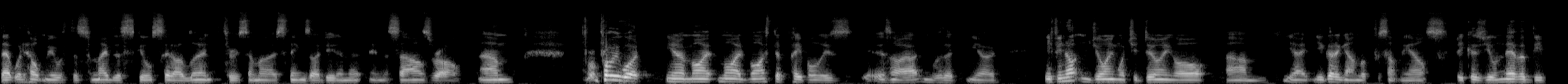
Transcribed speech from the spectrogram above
that would help me with the maybe the skill set I learned through some of those things I did in the in the sales role. Um, probably what you know my my advice to people is as I open with it, you know, if you're not enjoying what you're doing or um, you know you got to go and look for something else because you'll never be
